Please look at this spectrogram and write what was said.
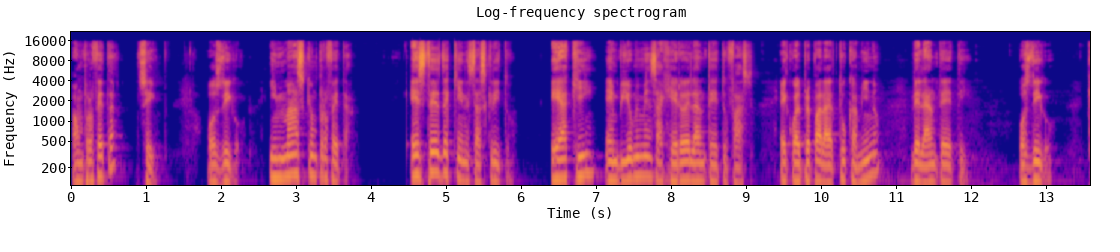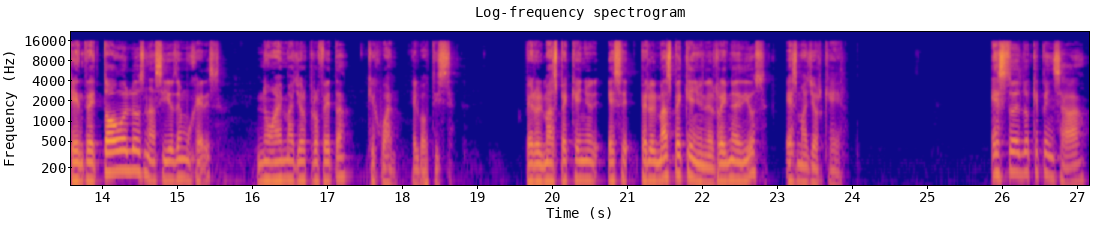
¿A un profeta? Sí, os digo, y más que un profeta. Este es de quien está escrito. He aquí, envío mi mensajero delante de tu faz, el cual preparará tu camino delante de ti. Os digo que entre todos los nacidos de mujeres no hay mayor profeta que Juan el Bautista. Pero el más pequeño, ese, pero el más pequeño en el reino de Dios es mayor que él. Esto es lo que pensaba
